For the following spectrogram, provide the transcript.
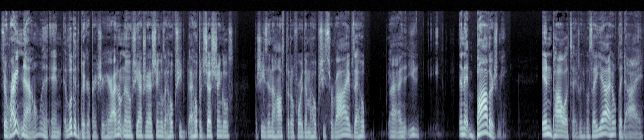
So right now, and, and look at the bigger picture here. I don't know if she actually has shingles. I hope she. I hope it's just shingles, but she's in the hospital for them. I hope she survives. I hope. I, you, and it bothers me in politics when people say, "Yeah, I hope they die."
